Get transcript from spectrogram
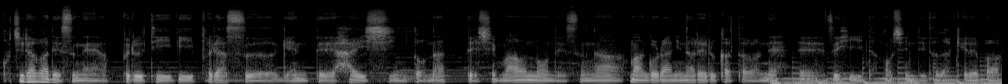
こちらはですね Apple TV プラス限定配信となってしまうのですが、まあ、ご覧になれる方はね、えー、ぜひ楽しんでいただければ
